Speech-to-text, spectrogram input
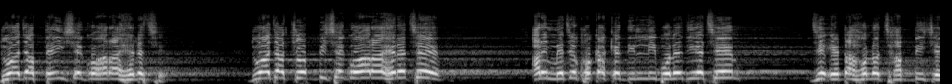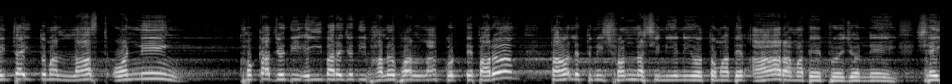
দু হাজার তেইশে গোহারা হেরেছে দু হাজার চব্বিশে গোহারা হেরেছে আরে মেজে খোকাকে দিল্লি বলে দিয়েছে যে এটা হলো ছাব্বিশ, এইটাই তোমার লাস্ট ওয়ার্নিং খোকা যদি এইবারে যদি ভালো ফল না করতে পারো, তাহলে তুমি সন্ন্যাসী নিয়ে নিও, তোমাদের আর আমাদের প্রয়োজন নেই। সেই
